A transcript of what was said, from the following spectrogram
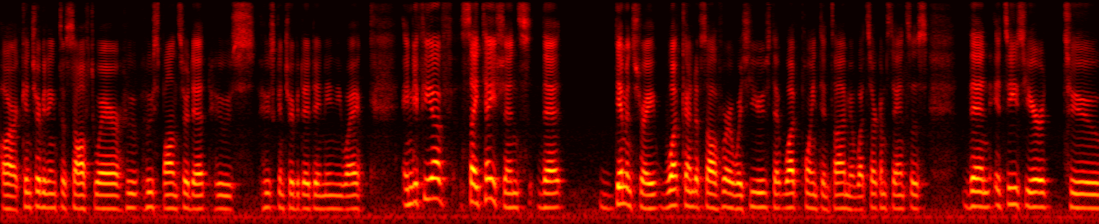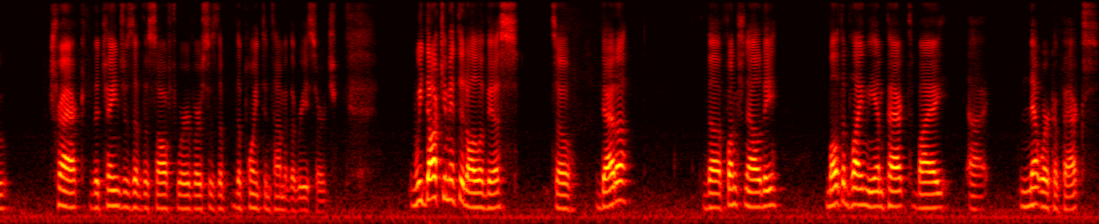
are contributing to software, who, who sponsored it, who's, who's contributed in any way? And if you have citations that demonstrate what kind of software was used at what point in time and what circumstances, then it's easier to track the changes of the software versus the, the point in time of the research. We documented all of this. So data, the functionality, multiplying the impact by uh, network effects,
